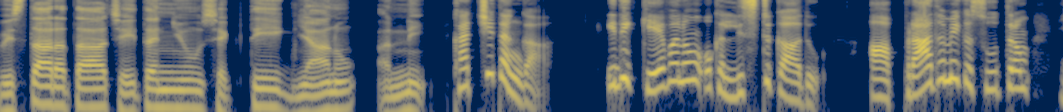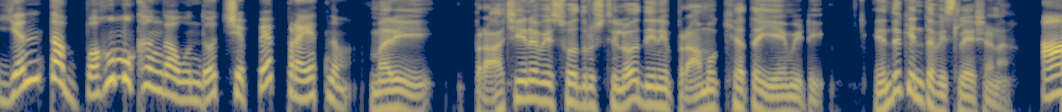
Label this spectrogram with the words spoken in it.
విస్తారత చైతన్యం శక్తి జ్ఞానం అన్నీ. ఖచ్చితంగా. ఇది కేవలం ఒక లిస్టు కాదు. ఆ ప్రాథమిక సూత్రం ఎంత బహుముఖంగా ఉందో చెప్పే ప్రయత్నం. మరి ప్రాచీన విశ్వదృష్టిలో దీని ప్రాముఖ్యత ఏమిటి? ఎందుకింత విశ్లేషణ? ఆ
